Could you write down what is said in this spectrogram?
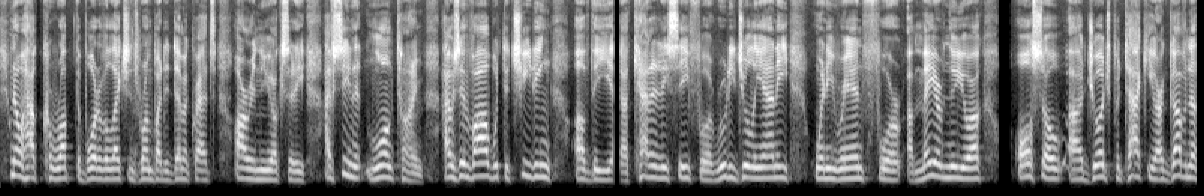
You know how corrupt the Board of Elections run by the Democrats are in New York City. I've seen it a long time. I was involved with the cheating of the uh, candidacy for Rudy Giuliani when he ran for a mayor of New York also uh, George Pataki, our governor,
